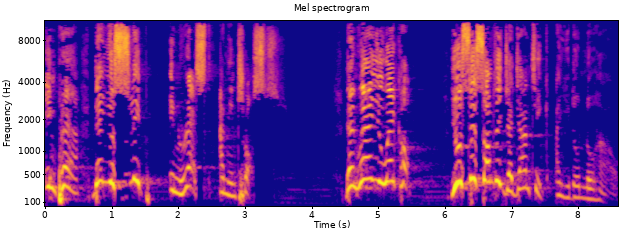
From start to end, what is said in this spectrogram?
in prayer, then you sleep in rest and in trust. Then when you wake up, you see something gigantic and you don't know how.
